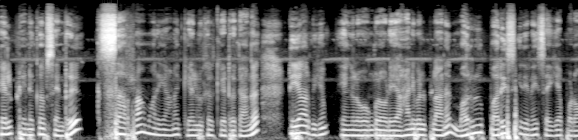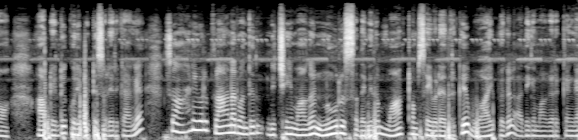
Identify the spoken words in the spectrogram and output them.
ஹெல்ப்லைனுக்கும் சென்று சராமாரியான கேள்விகள் கேட்டிருக்காங்க. டிஆர்பியும் எங்களை உங்களுடைய ஆனிவல் பிளானர் மறுபரிசீலனை செய்யப்படும் அப்படின்ட்டு குறிப்பிட்டு சொல்லியிருக்காங்க. ஸோ ஆனிவல் பிளானர் வந்து நிச்சயமாக நூறு சதவீதம் மாற்றம் செய்வதற்கு வாய்ப்புகள் அதிகமாக இருக்குங்க.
